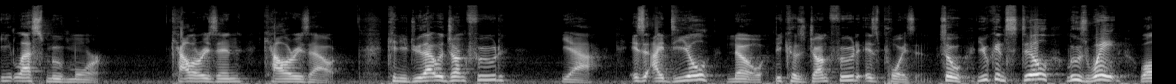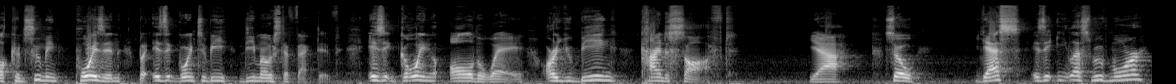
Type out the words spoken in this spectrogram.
Eat less, move more. Calories in, calories out. Can you do that with junk food? Yeah. Is it ideal? No, because junk food is poison. So you can still lose weight while consuming poison, but is it going to be the most effective? Is it going all the way? Are you being kind of soft? Yeah. So, yes, is it eat less, move more?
